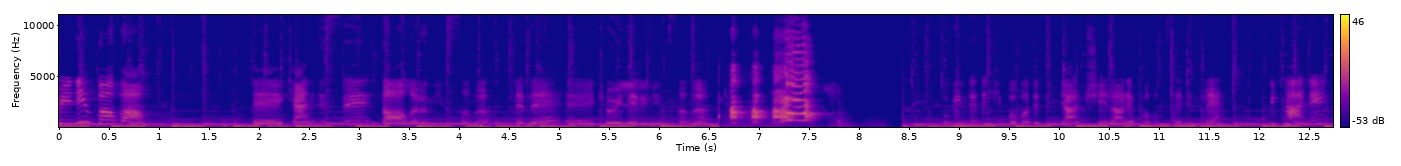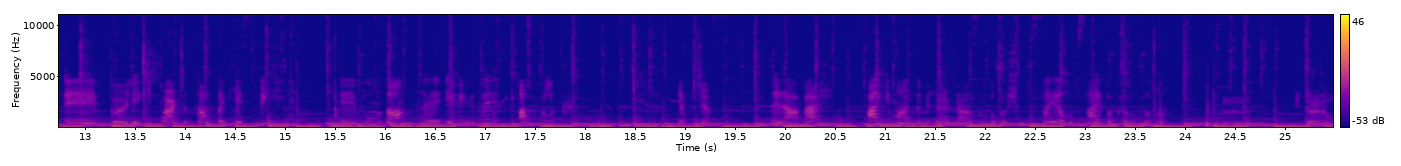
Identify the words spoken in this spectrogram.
Benim babam. Ee, kendisi dağların insanı ve de e, köylerin insanı. Bugün dedim ki baba dedim gel bir şeyler yapalım seninle. Bir tane e, böyle iki parça tahta kestik. E, bundan e, evimize askılık yapacağız beraber. Hangi malzemeler lazım baba şimdi sayalım say bakalım baba. Ee, bir tane 10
